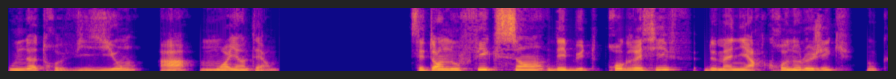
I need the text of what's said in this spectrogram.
ou notre vision à moyen terme. C'est en nous fixant des buts progressifs de manière chronologique, donc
